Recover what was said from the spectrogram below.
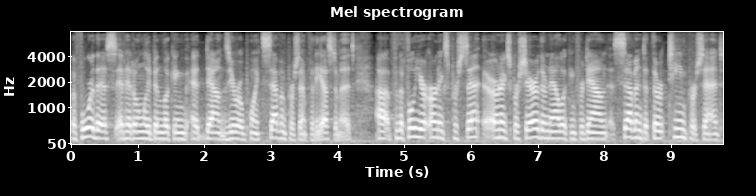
Before this, it had only been looking at down 0.7% for the estimate. Uh, for the full year earnings, percent, earnings per share, they're now looking for down 7 to 13%.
